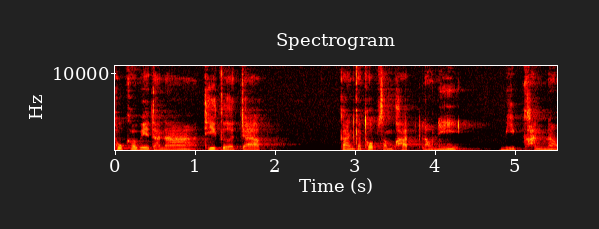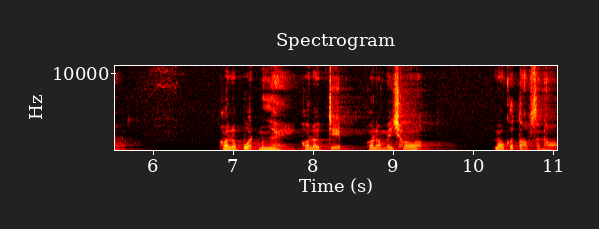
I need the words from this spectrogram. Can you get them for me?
ทุกขเวทนาที่เกิดจากการกระทบสัมผัสเหล่านี้บีบคั้นเรา พอเราปวดเมื่อย พอเราเจ็บ พอเราไม่ชอบ เราก็ตอบสนอง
